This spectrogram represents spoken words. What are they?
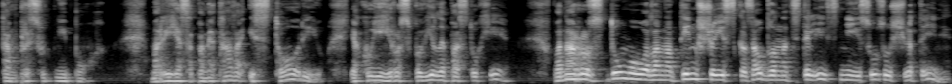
там присутній Бог. Марія запам'ятала історію, яку їй розповіли пастухи. Вона роздумувала над тим, що їй сказав 12-літній Ісус у святині.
